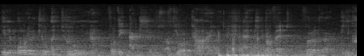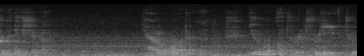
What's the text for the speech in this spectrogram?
in order to atone for the actions of your kind and to prevent further incrimination, Cal Warden, you ought to retrieve two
